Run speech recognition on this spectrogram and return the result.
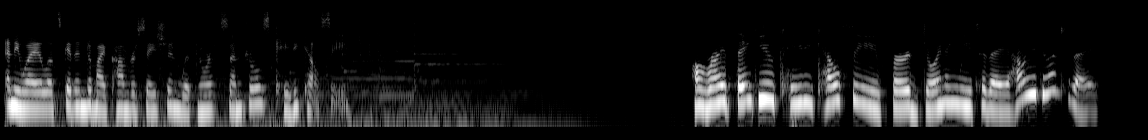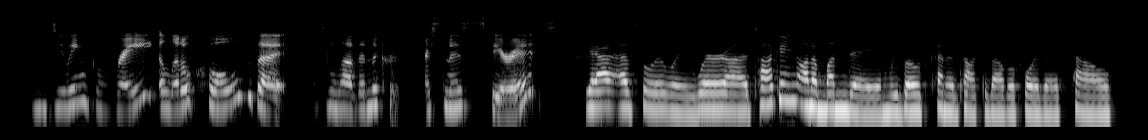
Anyway, let's get into my conversation with North Central's Kati Kelsey. All right, thank you, Kati Kelsey, for joining me today. How are you doing today? I'm doing great. A little cold, but loving the Christmas spirit. Yeah, absolutely. We're uh, talking on a Monday, and we both kind of talked about before this how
